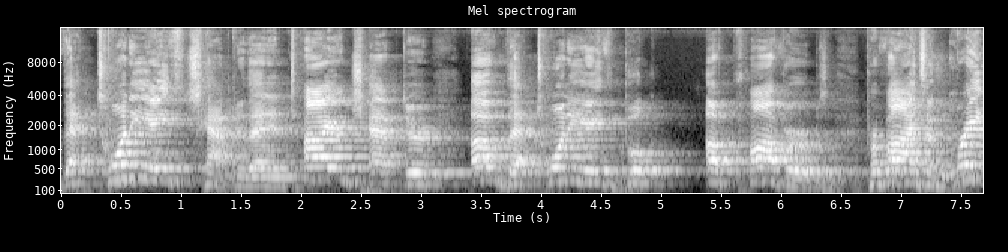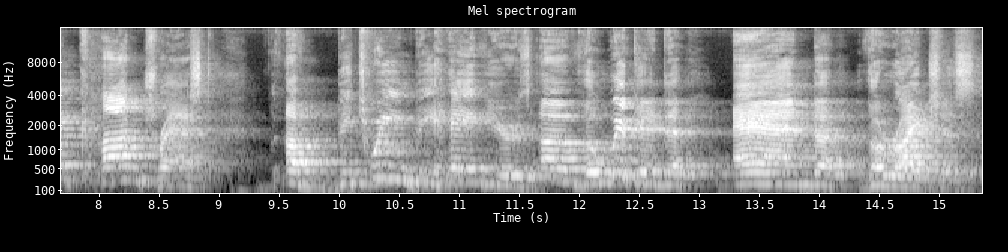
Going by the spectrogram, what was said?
that 28th chapter, that entire chapter of that 28th book of Proverbs provides a great contrast of between behaviors of the wicked and the righteous.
